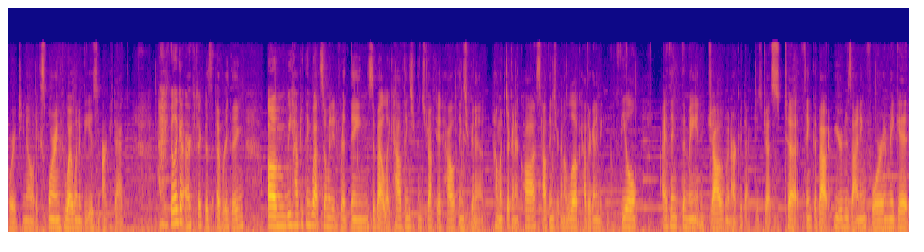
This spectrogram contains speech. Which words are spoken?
forward to you know exploring who I want to be as an architect. I feel like an architect does everything. Um, we have to think about so many different things about like how things are constructed, how things are gonna, how much they're gonna cost, how things are gonna look, how they're gonna make people feel. I think the main job of an architect is just to think about who you're designing for and make it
